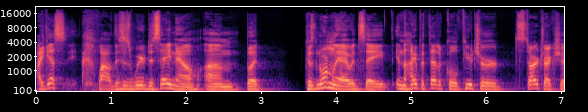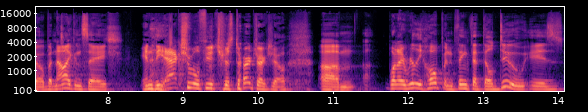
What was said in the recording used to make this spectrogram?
I guess wow, this is weird to say now. Um, but because normally I would say in the hypothetical future Star Trek show, but now I can say in the actual future Star Trek show. Um, what I really hope and think that they'll do is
